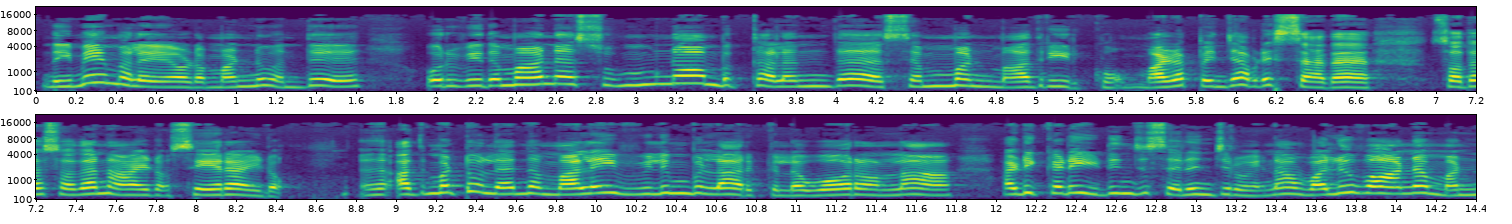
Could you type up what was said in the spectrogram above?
இந்த இமயமலையோட மண் வந்து ஒரு விதமான சுண்ணாம்பு கலந்த செம்மண் மாதிரி இருக்கும். மழை பெஞ்சால் அப்படியே சத சொத சொதன்னு ஆகிடும் சேராயிடும். அது மட்டும் இல்லை இந்த மலை விளிம்புலாம் இருக்குல்ல ஓரம்லாம் அடிக்கடி இடிஞ்சு செறிஞ்சிரும். ஏன்னா வலுவான மண்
